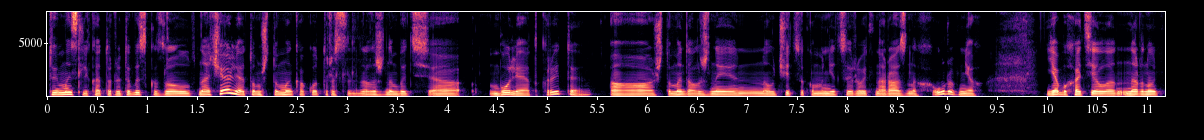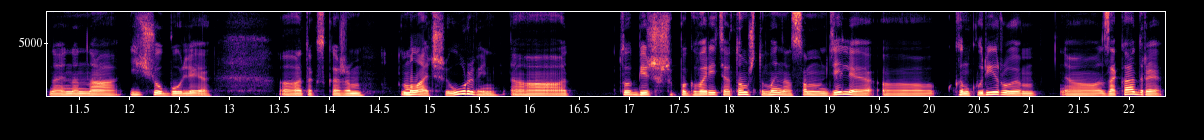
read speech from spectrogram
той мысли, которую ты высказал в начале, о том, что мы как отрасль должны быть э, более открыты, а, что мы должны научиться коммуницировать на разных уровнях, я бы хотела нырнуть, наверное, на еще более, э, так скажем, младший уровень, а, то бишь поговорить о том, что мы на самом деле конкурируем за кадры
